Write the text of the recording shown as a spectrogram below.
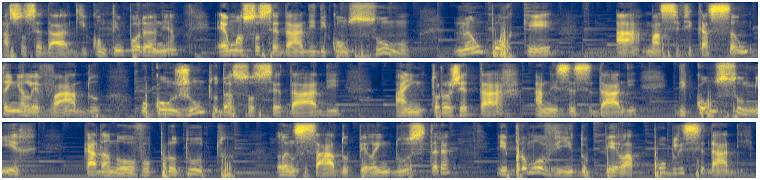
a sociedade contemporânea é uma sociedade de consumo não porque a massificação tenha levado o conjunto da sociedade a introjetar a necessidade de consumir cada novo produto lançado pela indústria e promovido pela publicidade,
